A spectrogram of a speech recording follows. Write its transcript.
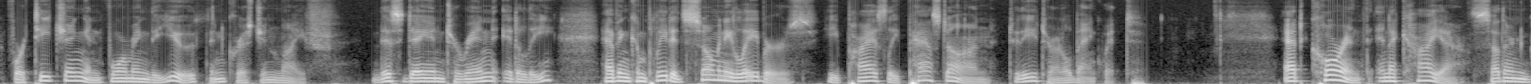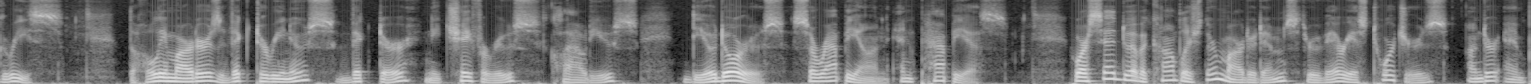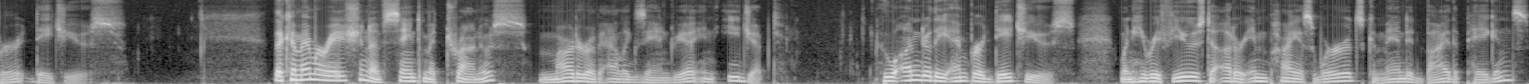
for teaching and forming the youth in Christian life. This day in Turin, Italy, having completed so many labors, he piously passed on to the eternal banquet. At Corinth in Achaia, southern Greece, the holy martyrs Victorinus, Victor, Nicephorus, Claudius, Diodorus, Serapion, and Papias, who are said to have accomplished their martyrdoms through various tortures under Emperor Decius. The commemoration of Saint Metranus, martyr of Alexandria in Egypt, who under the Emperor Decius, when he refused to utter impious words commanded by the pagans,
